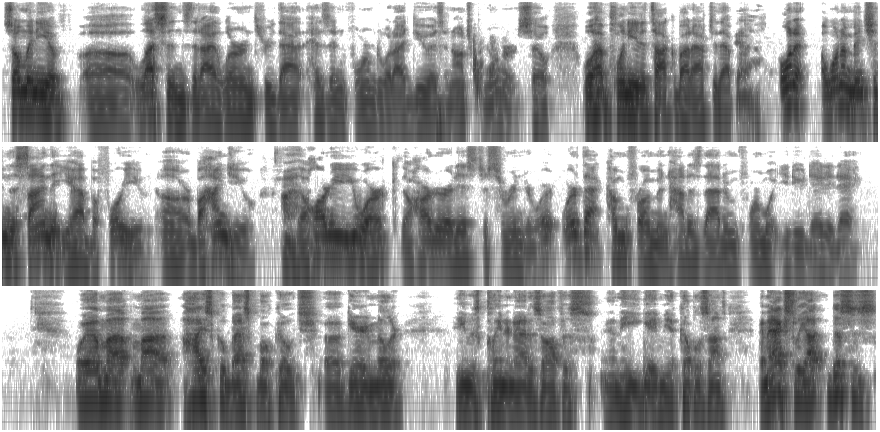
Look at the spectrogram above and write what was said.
so many of uh, lessons that I learned through that has informed what I do as an entrepreneur. So we'll have plenty to talk about after that. Yeah. I want to I want to mention the sign that you have before you uh, or behind you. Oh, yeah. The harder you work, the harder it is to surrender. Where where'd that come from, and how does that inform what you do day to day? Well, my my high school basketball coach, uh, Gary Miller, he was cleaning out his office, and he gave me a couple of signs. And actually, I, this is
